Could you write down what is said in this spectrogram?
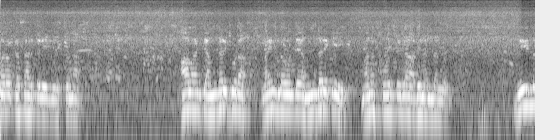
మరొకసారి తెలియజేస్తున్నా అలాంటి అందరికి కూడా లైన్లో ఉండే అందరికీ మనస్ఫూర్తిగా అభినందనలు. వీళ్ళు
